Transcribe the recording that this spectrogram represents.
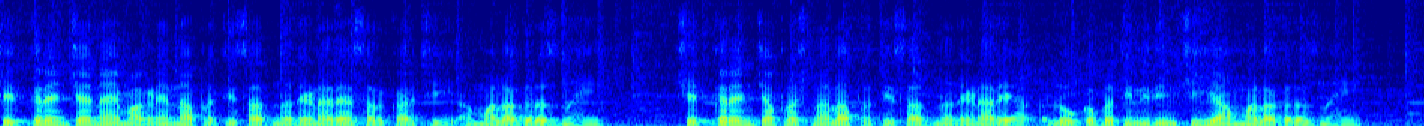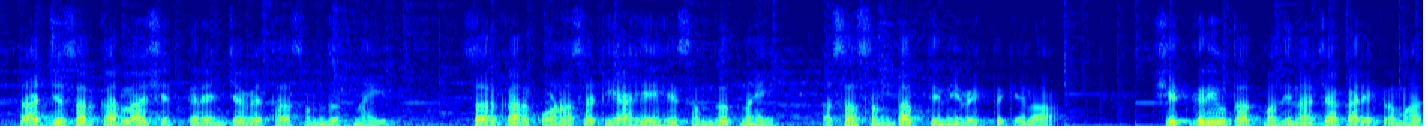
शेतकऱ्यांच्या न्याय मागण्यांना प्रतिसाद न देणाऱ्या सरकारची आम्हाला गरज नाही. शेतकऱ्यांच्या प्रश्नाला प्रतिसाद न देणाऱ्या लोकप्रतिनिधींचीही आम्हाला गरज नाही. राज्य सरकारला शेतकऱ्यांच्या व्यथा समजत नाहीत. सरकार कोणासाठी आहे हे समजत नाही असा संताप त्यांनी व्यक्त केला. शेतकरी हुतात्मा दिनाच्या कार्यक्रमात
